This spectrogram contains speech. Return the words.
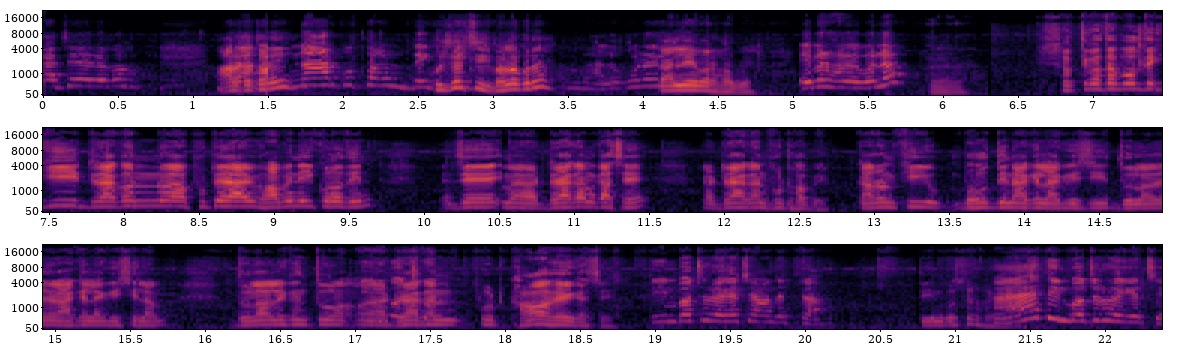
গাছে এরকম আর কোথাও নেই না আর কোথাও দেখি খুঁজেছিস ভালো করে? ভালো করে তাহলে এবার হবে। এবার হবে বলো। হ্যাঁ। সত্যি কথা বলতে কি ড্রাগন ফুটে আমি ভাবিনি কোনোদিন যে ড্রাগন গাছে ড্রাগন ফুট হবে। কারণ কি বহুত দিন আগে লাগিয়েছি দোলালের আগে লাগিয়েছিলাম। দোলালে কিন্তু ড্রাগন ফ্রুট খাওয়া হয়ে গেছে। তিন বছর হয়ে গেছে আমাদেরটা। তিন বছর হয়ে হ্যাঁ তিন বছর হয়ে গেছে।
